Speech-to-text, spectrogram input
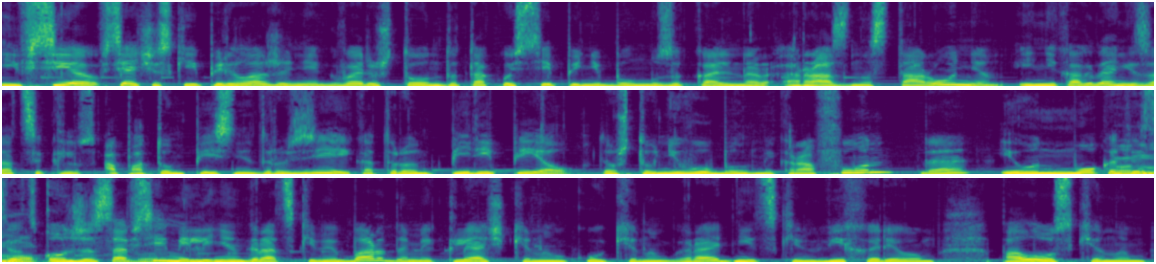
И все всяческие переложения. Говорю, что он до такой степени был музыкально разносторонен и никогда не зациклился. А потом песни друзей, которые он перепел. Потому что у него был микрофон, да, и он мог это Он сделать. мог, он же со да. всеми ленинградскими бардами, Клячкиным, Кукиным, Городницким, Вихаревым, Полоскиным,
